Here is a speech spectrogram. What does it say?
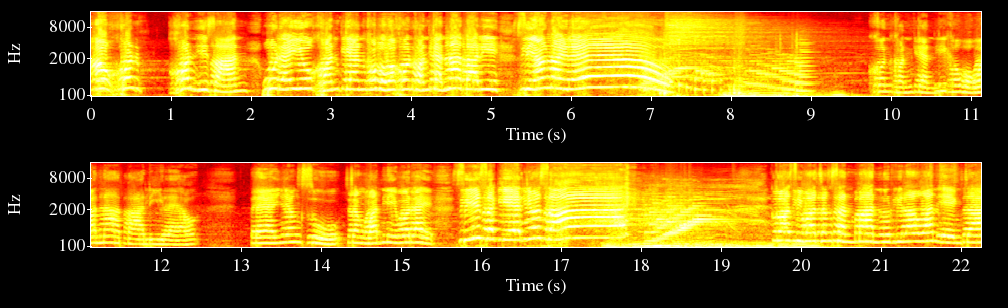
เอาคนคนอีสานผู้ใดอยู่ขอนแก่นเขาบอกว่าคนขอนแก่นหน้าตาดี เสียงหน่อยแล้วคนขอนแก่นที่เขาบอกว่าหน้าตาดีแล้ว แต่ยังสู่จังหวัดนี้ว่าได้สีสะเกดยุสา ก็สิว่าจังสันบานนุชวิลาวันเองจ้า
